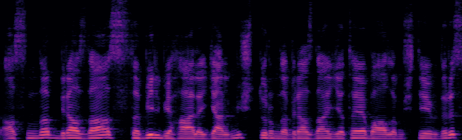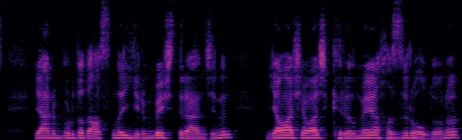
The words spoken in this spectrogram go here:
aslında biraz daha stabil bir hale gelmiş durumda. Biraz daha yataya bağlamış diyebiliriz. Yani burada da aslında 25 direncinin yavaş yavaş kırılmaya hazır olduğunu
